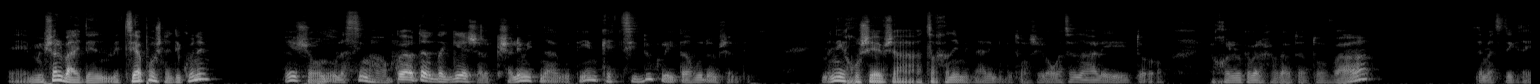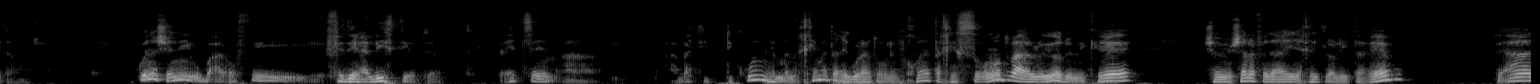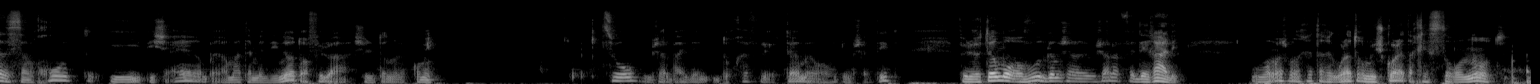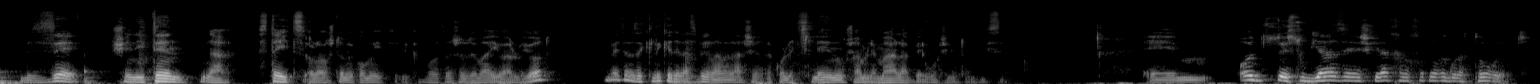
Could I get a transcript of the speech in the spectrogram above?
אמ, ממשל ביידן מציע פה שני תיקונים. ראשון הוא לשים הרבה יותר דגש על כשלים התנהגותיים כצידוק להתערבות ממשלתית. אם אני חושב שהצרכנים מתנהלים בצורה שלא רציונלית או יכולים לקבל החלטה יותר טובה, זה מצדיק את ההתערבות שלי. התיקון השני הוא בעל אופי פדרליסטי יותר. בעצם בתיקון הם מנחים את הרגולטור לבחון את החסרונות והעלויות במקרה שהממשל הפדרלי יחליט לא להתערב, ואז הסמכות היא תישאר ברמת המדינות או אפילו השלטון המקומי. בקיצור, ממשל ביידן דוחף ליותר מעורבות ממשלתית וליותר מעורבות גם של הממשל הפדרלי. הוא ממש מנחה את הרגולטורים לשקול את החסרונות בזה שניתן לסטייטס או לרשות המקומית לקבוע את הרשות ומה יהיו העלויות. בעצם זה כלי כדי להסביר למה לאשר את הכל אצלנו שם למעלה בוושינגטון די.סי. עוד סוגיה זה שקילת חלופות לא רגולטוריות.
